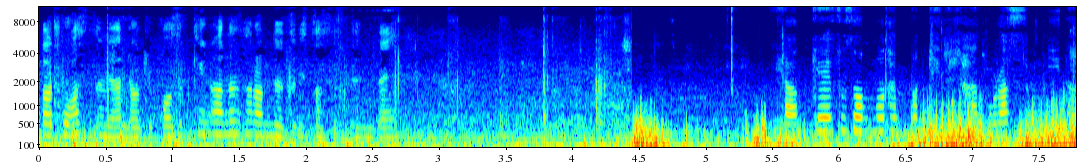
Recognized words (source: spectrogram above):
날씨가 좋았으면 여기 버스킹 하는 사람들도 있었을 텐데. 이렇게 수성로 한 바퀴를 다 돌았습니다.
